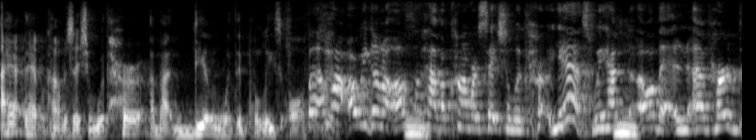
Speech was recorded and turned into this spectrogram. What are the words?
I have to have a conversation with her about dealing with the police officer. But how, are we going to also mm. have a conversation with her? Yes, we have mm. to, all that. And I've heard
